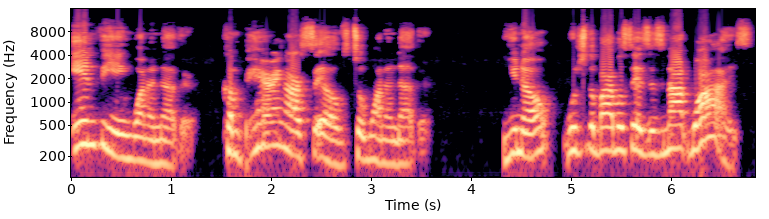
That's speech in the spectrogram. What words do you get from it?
envying one another, comparing ourselves to one another, you know, which the Bible says is not wise.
